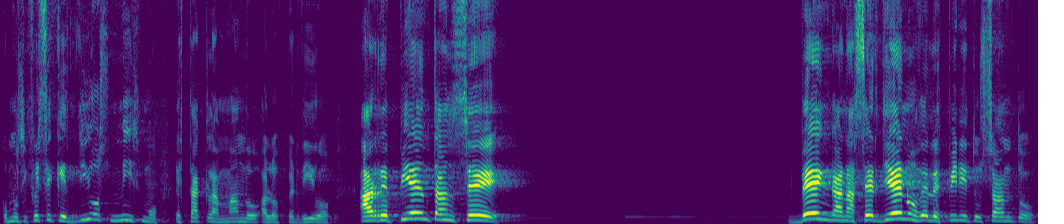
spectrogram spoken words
Como si fuese que Dios mismo está clamando a los perdidos. Arrepiéntanse. Vengan a ser llenos del Espíritu Santo.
